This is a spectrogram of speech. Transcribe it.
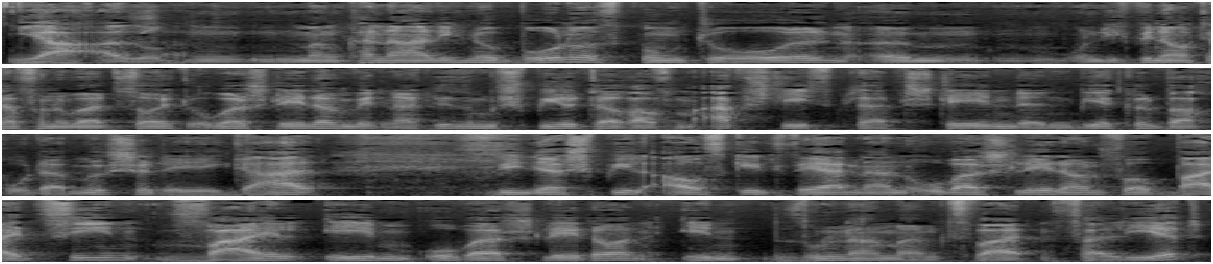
ja, also man kann eigentlich nur Bonuspunkte holen ähm, und ich bin auch davon überzeugt, Oberschledern wird nach diesem Spieltag auf dem Abstiegsplatz stehen, denn Birkelbach oder Mischede, egal wie das Spiel ausgeht, werden an Oberschledern vorbeiziehen, weil eben Oberschledern in Sundern beim zweiten verliert.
